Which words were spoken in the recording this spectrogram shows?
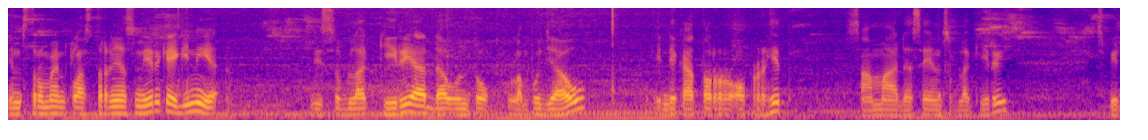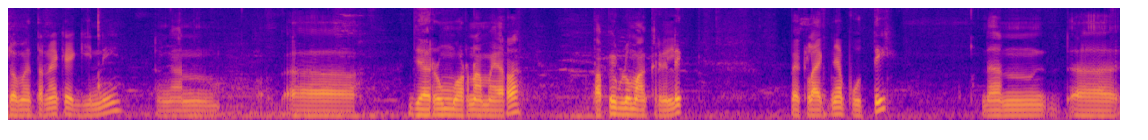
Instrumen klasternya sendiri kayak gini ya. Di sebelah kiri ada untuk lampu jauh indikator overheat sama ada sein sebelah kiri. Speedometernya kayak gini dengan uh, jarum warna merah tapi belum akrilik. Backlightnya putih dan uh,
